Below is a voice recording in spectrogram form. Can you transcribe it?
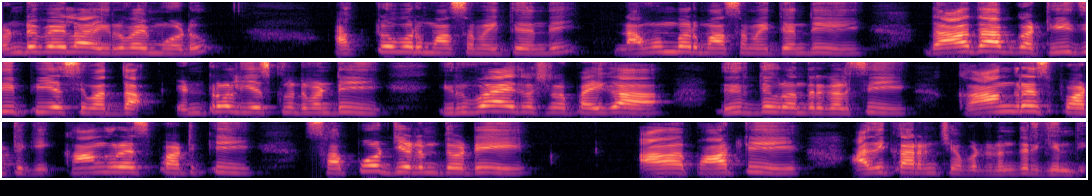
రెండు వేల ఇరవై మూడు అక్టోబర్ మాసం అయితేంది నవంబర్ మాసం అయితేంది దాదాపుగా టీజీపీఎస్సీ వద్ద ఎంట్రోల్ చేసుకున్నటువంటి ఇరవై ఐదు లక్షల పైగా నిరుద్యోగులందరూ కలిసి కాంగ్రెస్ పార్టీకి కాంగ్రెస్ పార్టీకి సపోర్ట్ చేయడంతో ఆ పార్టీ అధికారం చేపట్టడం జరిగింది.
